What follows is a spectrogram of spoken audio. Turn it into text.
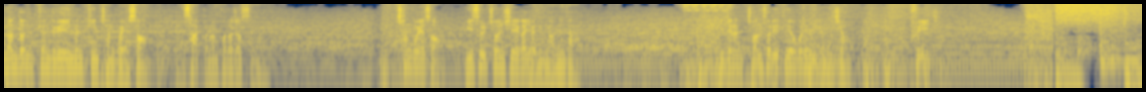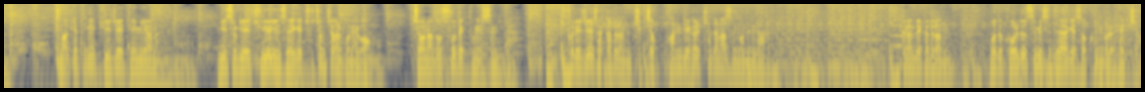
런던 변두리에 있는 빈 창고에서 사건은 벌어졌어요. 창고에서 미술 전시회가 열린 겁니다. 이제는 전설이 되어버린 이름이죠. 프리즈. 마케팅의 귀재 데미언은 미술계의 주요 인사에게 초청장을 보내고 전화도 수백 통 했습니다. 프리즈의 작가들은 직접 관객을 찾아 나선 겁니다. 그런데 그들은 모두 골드스미스 대학에서 공부를 했죠.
